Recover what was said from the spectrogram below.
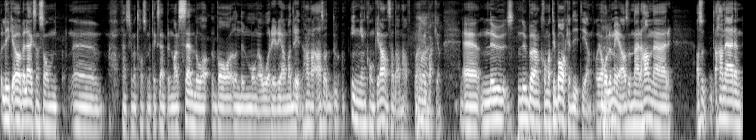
lika överlägsen som, eh, vem ska man ta som ett exempel, Marcelo var under många år i Real Madrid. Han alltså, ingen konkurrens hade han haft på högerbacken. Eh, nu, nu börjar han komma tillbaka dit igen och jag håller med, alltså när han är, alltså han är en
